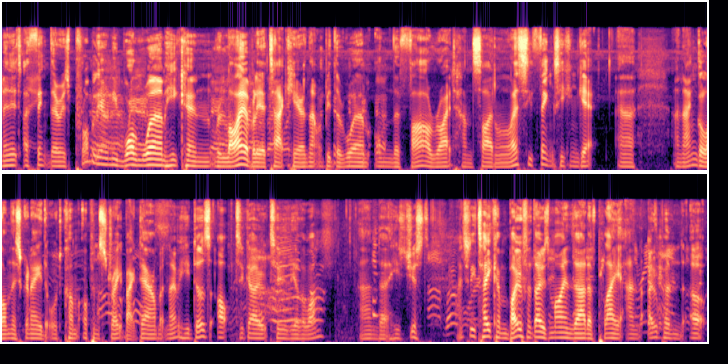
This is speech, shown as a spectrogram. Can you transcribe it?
Minute, I think there is probably only one worm he can reliably attack here, and that would be the worm on the far right hand side, unless he thinks he can get uh, an angle on this grenade that would come up and straight back down. But no, he does opt to go to the other one and uh, he's just actually taken both of those mines out of play and opened up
